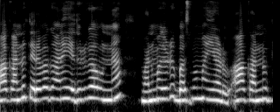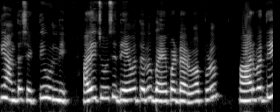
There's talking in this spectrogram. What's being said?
ఆ కన్ను తెరవగానే ఎదురుగా ఉన్న మన్మధుడు భస్మమయ్యాడు. ఆ కన్నుకి అంత శక్తి ఉంది. అది చూసి దేవతలు భయపడ్డారు. అప్పుడు పార్వతి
